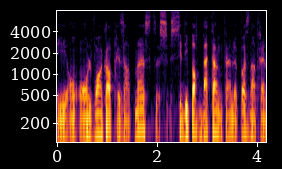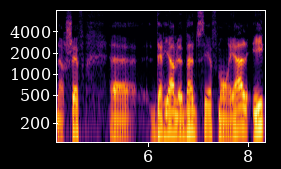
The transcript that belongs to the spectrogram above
et on, le voit encore présentement, c'est des portes battantes, hein, le poste d'entraîneur-chef euh, derrière le banc du CF Montréal. Et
